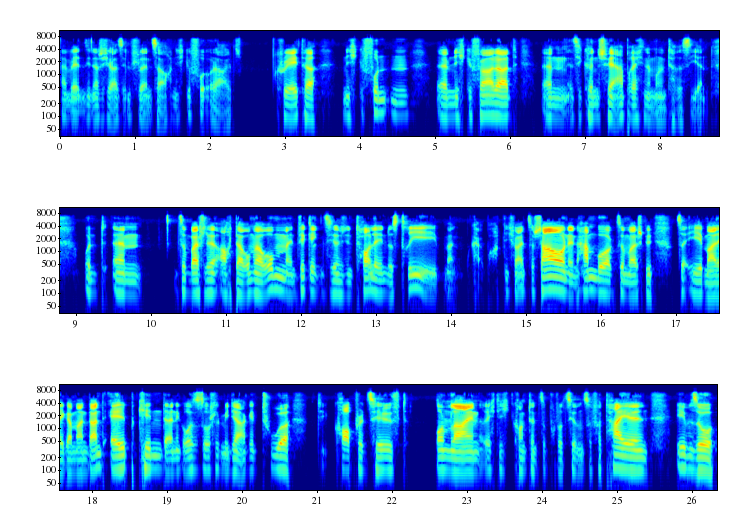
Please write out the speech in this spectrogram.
dann werden Sie natürlich als Influencer auch nicht gefunden oder als Creator nicht gefunden, ähm, nicht gefördert. Ähm, sie können schwer abrechnen und monetarisieren. Und ähm, zum Beispiel auch darum herum entwickelt sich natürlich eine tolle Industrie. Man braucht nicht weit zu schauen. In Hamburg zum Beispiel unser ehemaliger Mandant Elbkind, eine große Social Media Agentur, die Corporates hilft, online richtig Content zu produzieren und zu verteilen. Ebenso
